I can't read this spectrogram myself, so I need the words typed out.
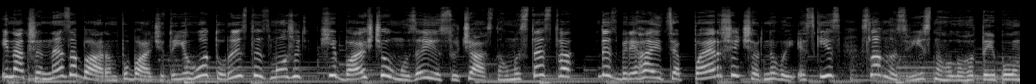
Інакше незабаром побачити його туристи зможуть хіба що у музеї сучасного мистецтва, де зберігається перший чорновий ескіз славнозвісного логотипу.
